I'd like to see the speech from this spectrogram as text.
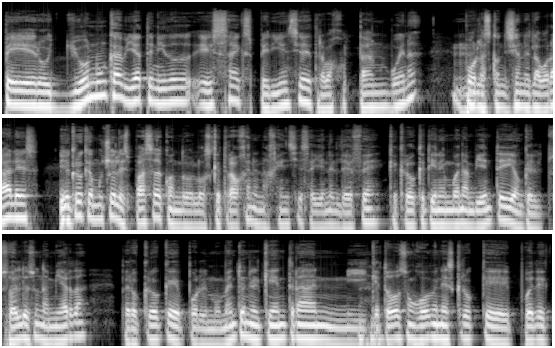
Pero yo nunca había tenido esa experiencia de trabajo tan buena por las condiciones laborales. Yo creo que a muchos les pasa cuando los que trabajan en agencias ahí en el DF, que creo que tienen buen ambiente y aunque el sueldo es una mierda, pero creo que por el momento en el que entran y que todos son jóvenes, creo que puede,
